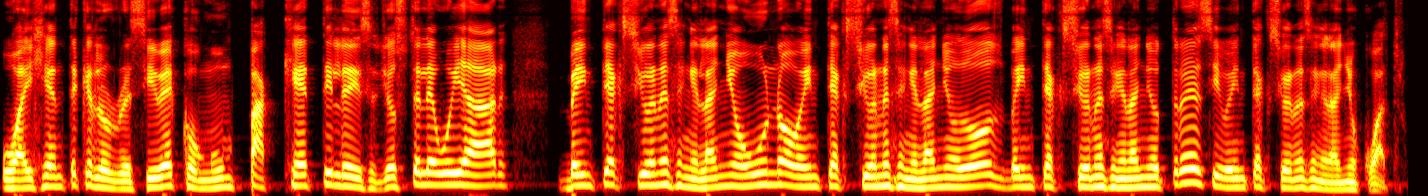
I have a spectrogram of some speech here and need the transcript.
o hay gente que lo recibe con un paquete y le dice, yo a usted le voy a dar 20 acciones en el año 1, 20 acciones en el año 2, 20 acciones en el año 3 y 20 acciones en el año 4.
